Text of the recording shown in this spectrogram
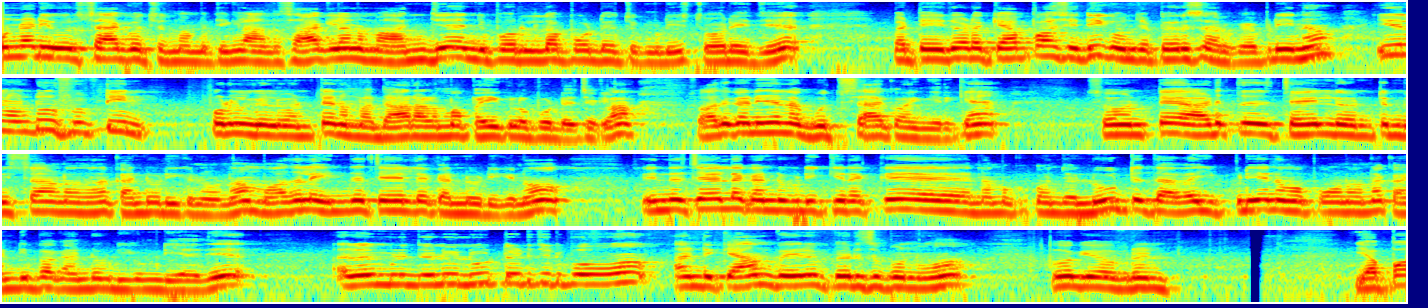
முன்னாடி ஒரு சாக் வச்சுருந்தோம் பார்த்தீங்களா அந்த சாக்கில் நம்ம அஞ்சே அஞ்சு பொருள் தான் போட்டு வச்சுக்க முடியும் ஸ்டோரேஜ் பட் இதோட கெப்பாசிட்டி கொஞ்சம் பெருசாக இருக்கும். எப்படின்னா இதில் வந்துட்டு ஒரு ஃபிஃப்டீன் பொருள்கள் வந்துட்டு நம்ம தாராளமாக பைக்குள்ளே போட்டு வச்சுக்கலாம். ஸோ அதுக்காண்டி தான் நான் குட் சாக் வாங்கியிருக்கேன். ஸோ வந்துட்டு அடுத்த சைல்டு வந்துட்டு மிஸ் ஆனதை கண்டுபிடிக்கணும்னா முதல்ல இந்த சைல்டை கண்டுபிடிக்கணும். இந்த சைல்டை கண்டுபிடிக்கிறக்கு நமக்கு கொஞ்சம் லூட்டு தேவை. இப்படியே நம்ம போனோம்னா கண்டிப்பாக கண்டுபிடிக்க முடியாது. அது முடிஞ்சாலும் லூட் அடிச்சுட்டு போவோம். அண்டு கேம்ப் ஃபயரும் பெருசு பண்ணுவோம். ஓகேவா ஃப்ரெண்ட் எப்போ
